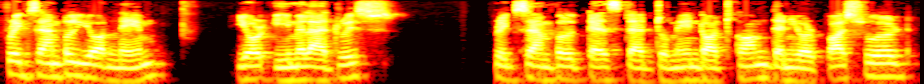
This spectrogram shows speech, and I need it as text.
For example, your name, your email address, for example, test at domain.com, then your password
